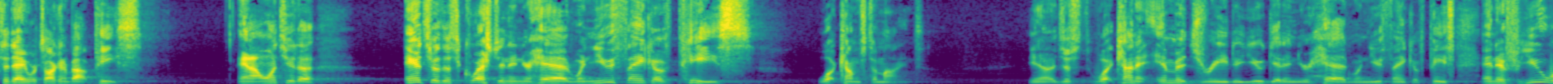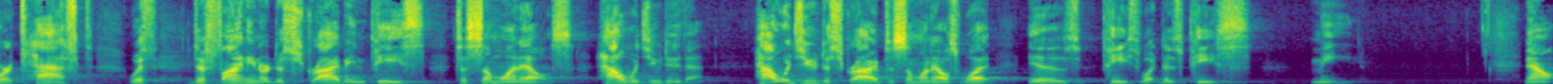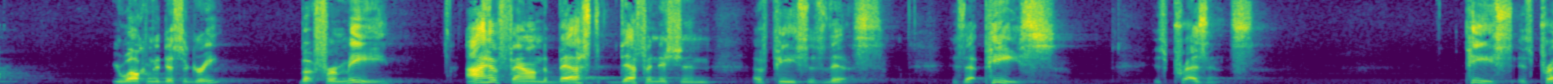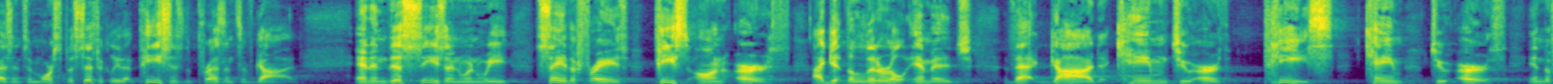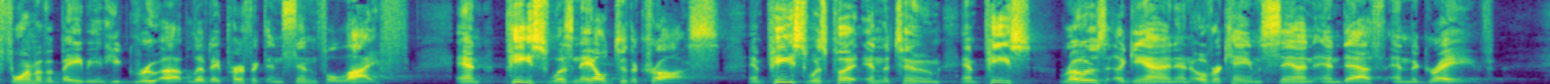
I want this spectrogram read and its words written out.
Today we're talking about peace. And I want you to answer this question in your head. When you think of peace, what comes to mind? You know, just what kind of imagery do you get in your head when you think of peace? And if you were tasked with defining or describing peace to someone else, how would you do that? How would you describe to someone else what is peace? What does peace mean? Now, you're welcome to disagree, but for me, I have found the best definition of peace is this is that peace is presence. Peace is presence, and more specifically, that peace is the presence of God. And in this season, when we say the phrase peace on earth, I get the literal image that God came to earth. Peace came to earth in the form of a baby, and he grew up, lived a perfect and sinful life. And peace was nailed to the cross, and peace was put in the tomb, and peace rose again and overcame sin and death and the grave.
